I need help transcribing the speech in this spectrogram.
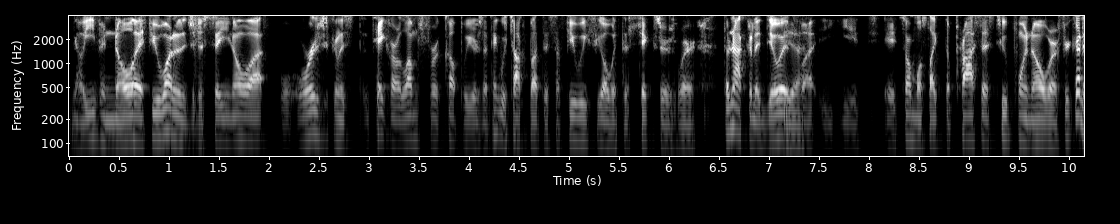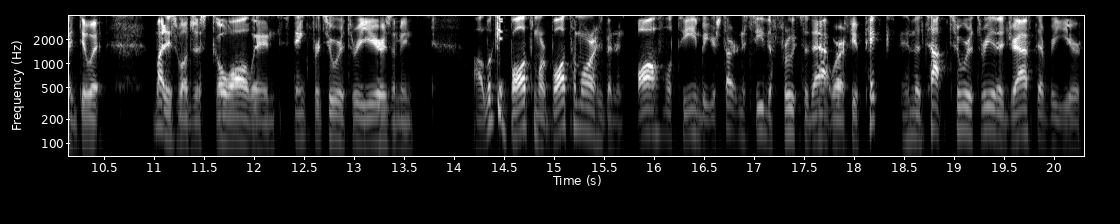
you know, even Noah, if you wanted to just say, you know what, we're just going to take our lumps for a couple years. I think we talked about this a few weeks ago with the Sixers, where they're not going to do it, yeah. but it's, it's almost like the process 2.0, where if you're going to do it, might as well just go all in, stink for two or three years. I mean, uh, look at Baltimore. Baltimore has been an awful team, but you're starting to see the fruits of that. Where if you pick in the top two or three of the draft every year,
